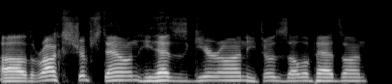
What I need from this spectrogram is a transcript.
Uh, the Rock strips down. He has his gear on. He throws his elbow pads on.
